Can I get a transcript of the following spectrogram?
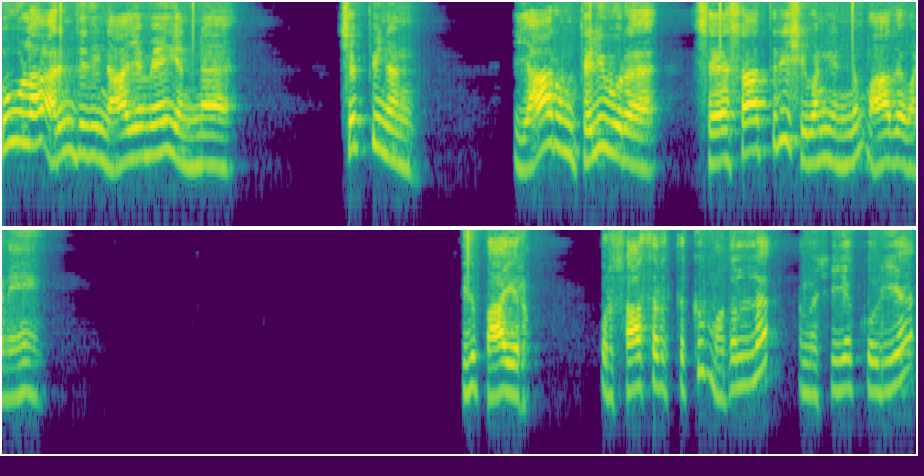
தூள அறிந்ததி நியாயமே என்ன? செப்பினன் யாரும் தெளிவுற சேஷாத்ரி சிவன் என்னும் மாதவனே. இது பாயிரம். ஒரு சாஸ்திரத்துக்கு முதல்ல நம்ம செய்யக்கூடிய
